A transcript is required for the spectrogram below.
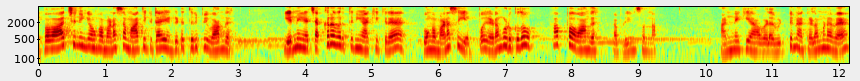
எப்போவாச்சும் நீங்கள் உங்கள் மனசை மாற்றிக்கிட்டா என்கிட்ட திருப்பி வாங்க. என்னைய சக்கரவர்த்தினி ஆக்கிக்கிற உங்கள் மனசு எப்போ இடம் கொடுக்குதோ அப்போ வாங்க அப்படின்னு சொன்னான். அன்னைக்கு அவளை விட்டு நான் கிளம்புனவன்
